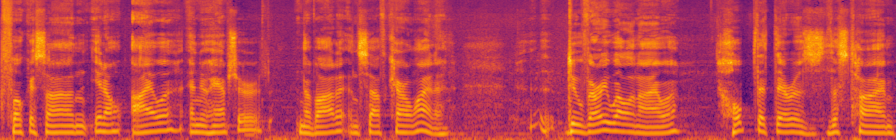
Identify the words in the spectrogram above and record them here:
focus on, you know, Iowa and New Hampshire, Nevada and South Carolina. Do very well in Iowa. Hope that there is this time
